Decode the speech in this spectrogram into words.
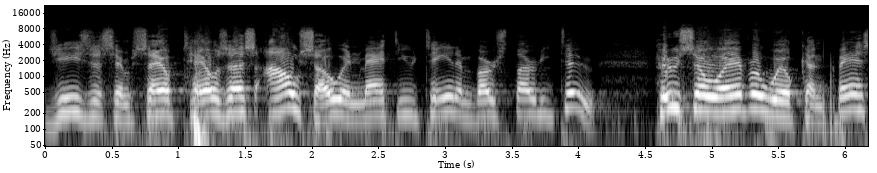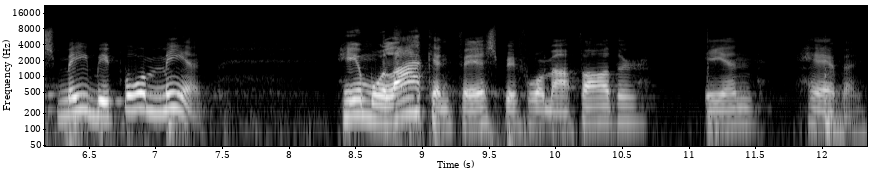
Jesus himself tells us also in Matthew 10 and verse 32, Whosoever will confess me before men, Him will I confess before my Father in heaven.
